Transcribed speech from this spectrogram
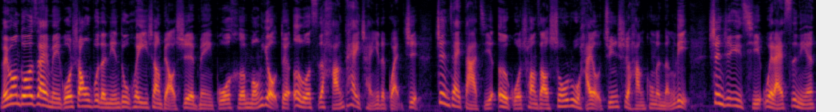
雷蒙多在美国商务部的年度会议上表示，美国和盟友对俄罗斯航太产业的管制正在打击俄国创造收入还有军事航空的能力，甚至预期未来四年，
